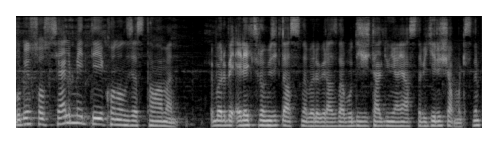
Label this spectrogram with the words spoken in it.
Bugün sosyal medyayı konu alacağız tamamen. Böyle bir elektro müzikle aslında böyle biraz daha bu dijital dünyaya aslında bir giriş yapmak istedim.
